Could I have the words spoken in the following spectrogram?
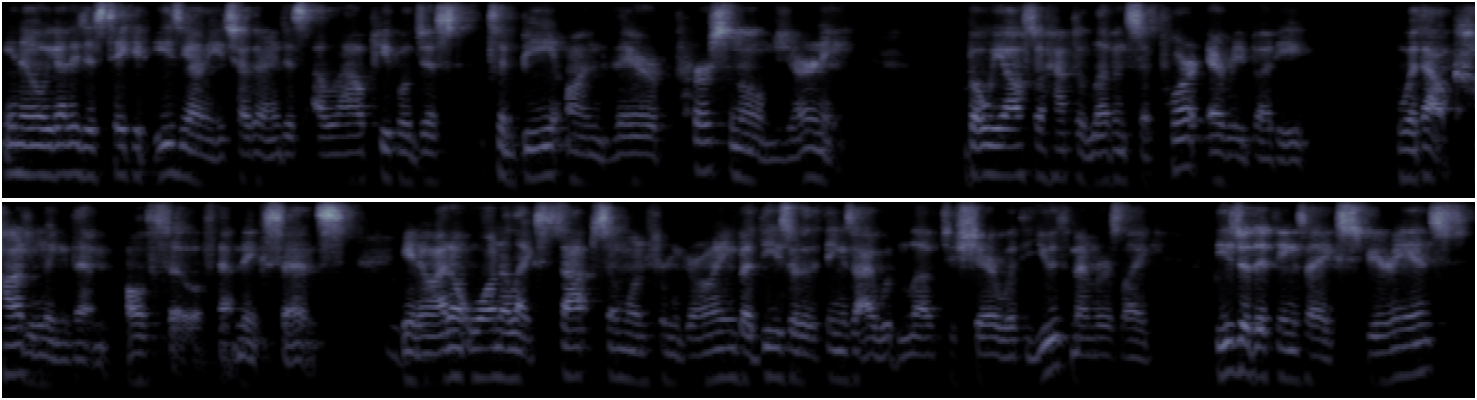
you know, we got to just take it easy on each other and just allow people just to be on their personal journey but we also have to love and support everybody without coddling them also if that makes sense. You know i don't want to like stop someone from growing but these are the things i would love to share with youth members like these are the things i experienced.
